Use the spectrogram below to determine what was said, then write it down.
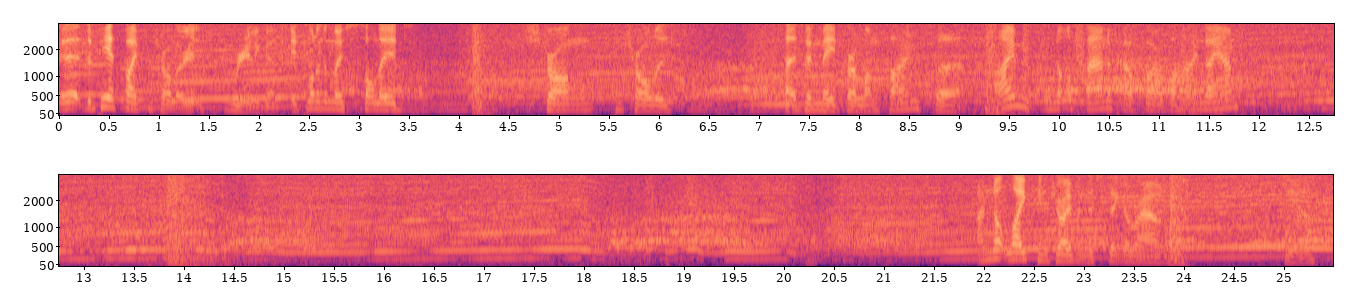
Uh, the PS5 controller is really good. It's one of the most solid, strong controllers that has been made for a long time, but I'm not a fan of how far behind I am. I'm not liking driving this thing around here.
